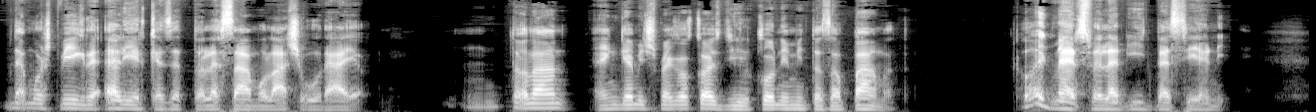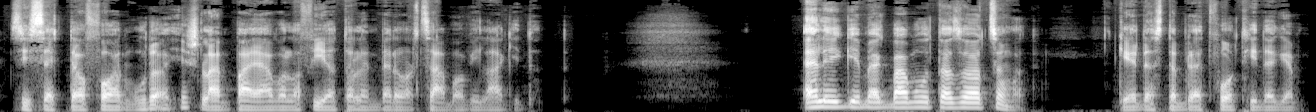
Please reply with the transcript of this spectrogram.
de most végre elérkezett a leszámolás órája. Talán engem is meg akarsz gyilkolni, mint az apámat? Hogy mersz velem így beszélni? sziszegte a farm ura, és lámpájával a fiatalember arcába világított. Eléggé megbámulta az arcomat? kérdezte Bradford hidegen.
